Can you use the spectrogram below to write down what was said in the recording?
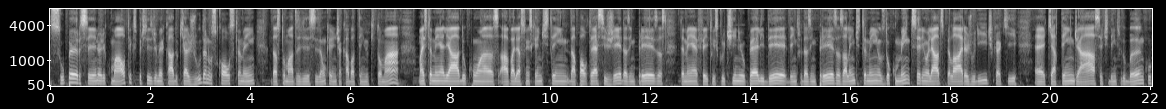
super sênior e com uma alta expertise de mercado que ajuda nos calls também das tomadas de decisão que a gente acaba tendo que tomar, mas também aliado com as avaliações que a gente tem da pauta ESG das empresas, também é feito o escrutínio PLD dentro das empresas, além de também os documentos serem olhados pela área jurídica que é, que atende a asset dentro do banco.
